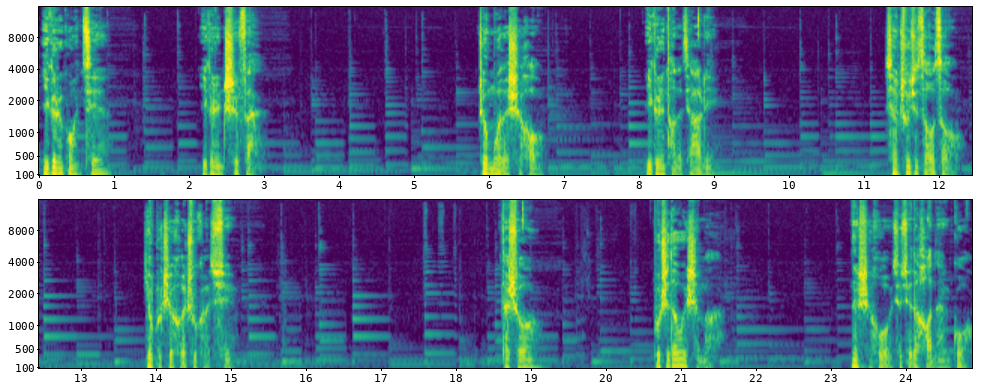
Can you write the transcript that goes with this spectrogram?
一个人逛街，一个人吃饭。周末的时候，一个人躺在家里，想出去走走，又不知何处可去。他说：“不知道为什么，那时候我就觉得好难过。”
